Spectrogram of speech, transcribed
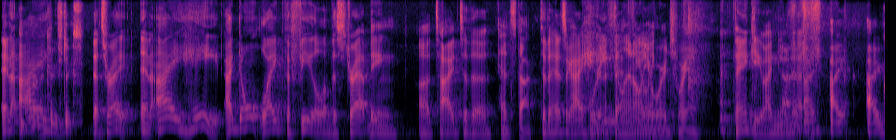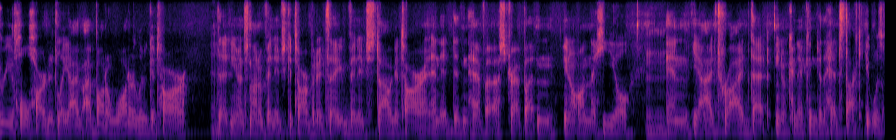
And Modern I acoustics. that's right. And I hate, I don't like the feel of the strap being uh, tied to the Headstock. to the headstock. I hate We're going to fill that in all your words for you. Thank you. I need that. I, I I agree wholeheartedly. I, I bought a Waterloo guitar that you know it's not a vintage guitar, but it's a vintage style guitar, and it didn't have a, strap button, you know, on the heel. Mm-hmm. And yeah, I tried that, you know, connecting to the headstock. It was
